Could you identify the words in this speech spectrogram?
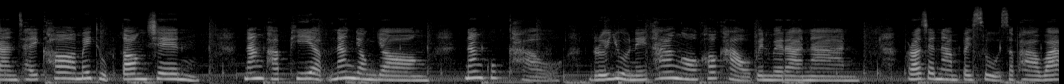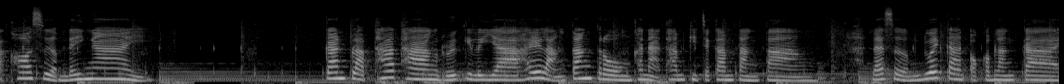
การใช้ข้อไม่ถูกต้องเช่น นั่งพับเพียบ นั่งยองๆ นั่งคุกเข่า หรืออยู่ในท่างอข้อเข่าเป็นเวลานาน เพราะจะนำไปสู่สภาวะข้อเสื่อมได้ง่าย การปรับท่าทางหรือกิริยาให้หลังตั้งตรงขณะทำกิจกรรมต่างๆ และเสริมด้วยการออกกำลังกาย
